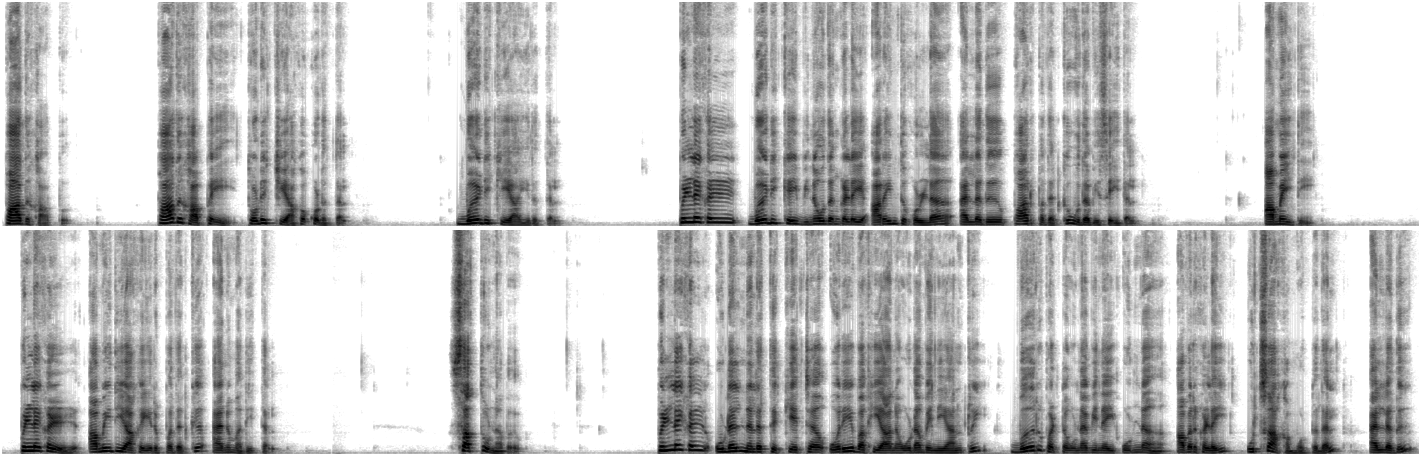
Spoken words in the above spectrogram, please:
பாதுகாப்பு. பாதுகாப்பை தொடர்ச்சியாக கொடுத்தல். வேடிக்கையாயிருத்தல். பிள்ளைகள் வேடிக்கை வினோதங்களை அறிந்து கொள்ள அல்லது பார்ப்பதற்கு உதவி செய்தல். அமைதி. பிள்ளைகள் அமைதியாக இருப்பதற்கு அனுமதித்தல். சத்துணவு. பிள்ளைகள் உடல் நலத்துக்கேற்ற ஒரே வகையான உணவினை அன்றி வேறுபட்ட உணவினை உண்ண அவர்களை உற்சாகமூட்டுதல் அல்லது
